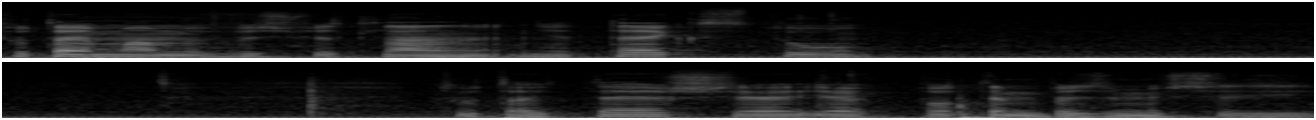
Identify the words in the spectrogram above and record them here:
Tutaj mamy wyświetlanie tekstu. Tutaj też, ja- jak potem będziemy chcieli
